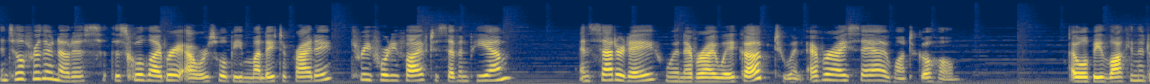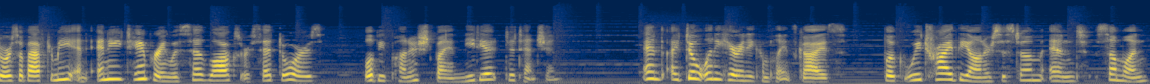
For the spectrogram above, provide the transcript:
until further notice, the school library hours will be Monday to Friday, 3:45 to 7 p.m., and Saturday whenever I wake up to whenever I say I want to go home. I will be locking the doors up after me, and any tampering with said locks or said doors will be punished by immediate detention. And I don't want to hear any complaints, guys. Look, we tried the honor system, and someone,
